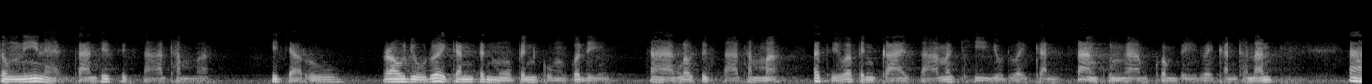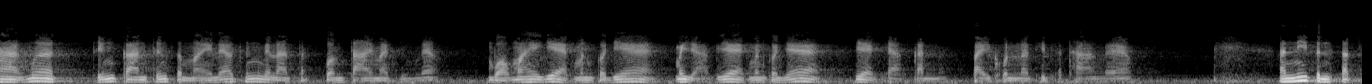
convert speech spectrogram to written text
ตรงนี้แหละ การที่ศึกษาธรรมะที่จะรู้ เราอยู่ด้วยกันเป็นหมู่เป็นกลุ่มก็ดี ถ้าหากเราศึกษาธรรมะก็ถือว่าเป็นกายสามัคคีอยู่ด้วยกัน สร้างคุณงามความดีด้วยกันเท่านั้น ถ้าหากเมื่อถึงการถึงสมัยแล้วถึงเวลาความตายมาถึงแล้ว บอกมาให้แยกมันก็แยก ไม่อยากแยกมันก็แยก แยกจากกันไปคนละทิศละทางแล้ว อันนี้เป็นสัจ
